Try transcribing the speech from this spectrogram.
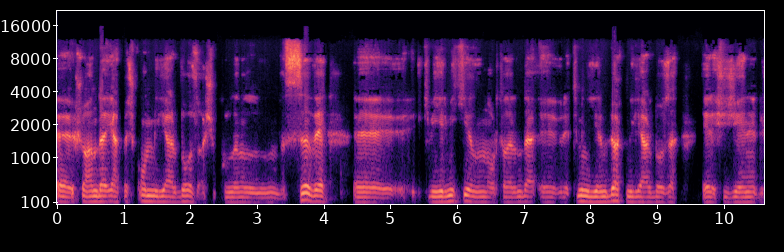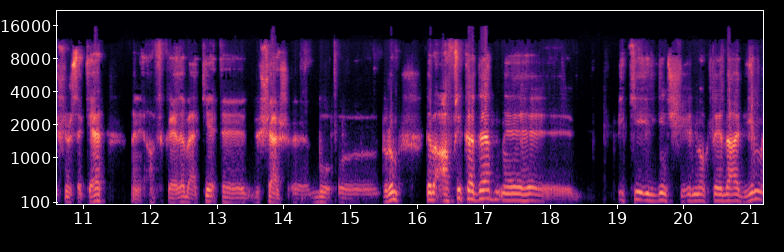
E, şu anda yaklaşık 10 milyar doz aşı kullanılması ve e, 2022 yılının ortalarında e, üretimin 24 milyar doza erişeceğini düşünürsek eğer hani Afrika'ya da belki e, düşer e, bu e, durum. Tabii Afrika'da e, iki ilginç noktaya daha diyeyim.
